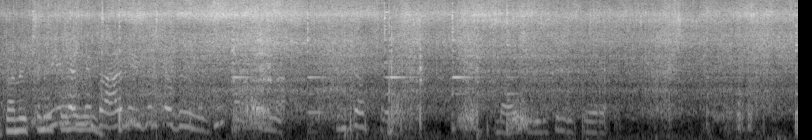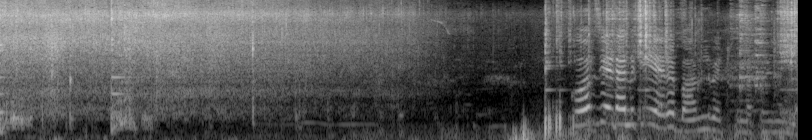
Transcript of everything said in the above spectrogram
కానీ కూర కూర చేయడానికి వేరే బాండ్లు పెట్టుకున్నా పొయ్యి మీద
